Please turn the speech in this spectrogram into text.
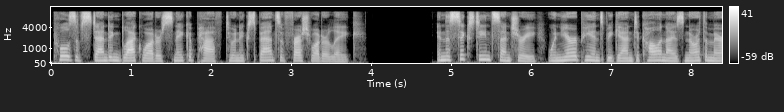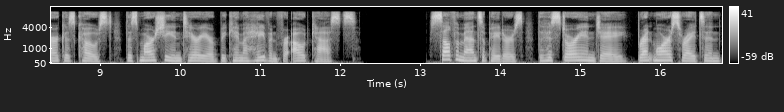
pools of standing black water snake a path to an expanse of freshwater lake. In the 16th century, when Europeans began to colonize North America's coast, this marshy interior became a haven for outcasts. Self Emancipators, the historian J. Brent Morris writes in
